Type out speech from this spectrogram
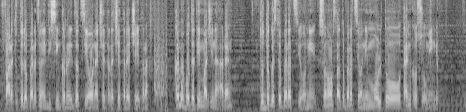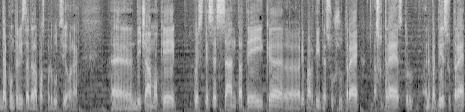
fare tutte le operazioni di sincronizzazione, eccetera, eccetera, eccetera. Come potete immaginare, tutte queste operazioni sono state operazioni molto time consuming dal punto di vista della post produzione. Eh, diciamo che queste 60 take eh, ripartite su, su, tre, su tre, stru- ripartite su tre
